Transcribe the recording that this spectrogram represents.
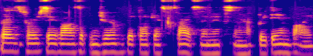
That's for you guys. If you enjoyed, don't forget to like and subscribe. See you next time. Have a great day and bye.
